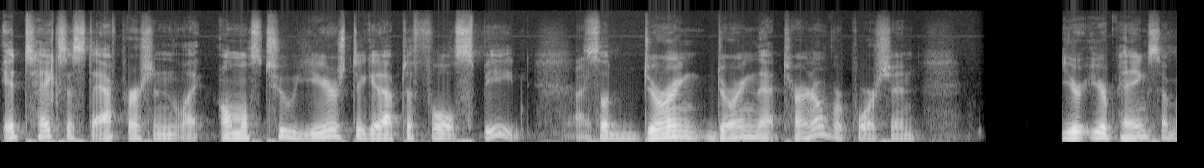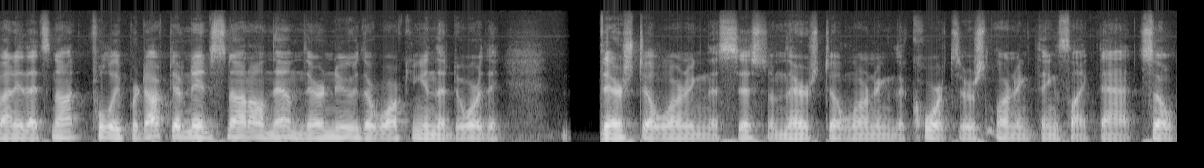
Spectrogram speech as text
it takes a staff person like almost two years to get up to full speed. Right. So during during that turnover portion, you're you're paying somebody that's not fully productive, and it's not on them. They're new. They're walking in the door. They they're still learning the system. They're still learning the courts. They're learning things like that. So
